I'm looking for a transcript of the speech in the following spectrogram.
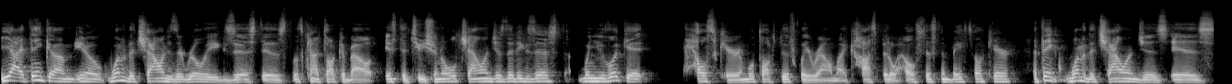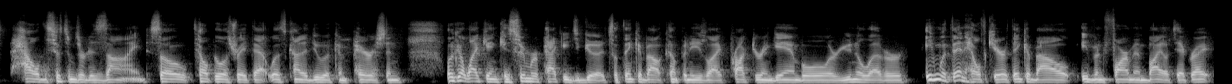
Yeah, I think um, you know one of the challenges that really exist is let's kind of talk about institutional challenges that exist. When you look at healthcare, and we'll talk specifically around like hospital health system based healthcare. I think one of the challenges is how the systems are designed. So to help illustrate that, let's kind of do a comparison. Look at like in consumer packaged goods. So think about companies like Procter and Gamble or Unilever. Even within healthcare, think about even pharma and biotech, right?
